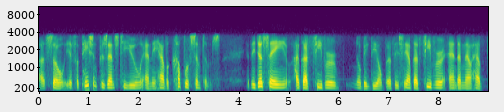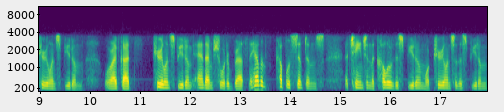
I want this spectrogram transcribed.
Uh, so if a patient presents to you and they have a couple of symptoms, if they just say, I've got fever, no big deal. But if they say, I've got fever and I now have purulent sputum, or I've got purulent sputum and I'm short of breath, they have a couple of symptoms, a change in the color of the sputum or purulence of the sputum,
